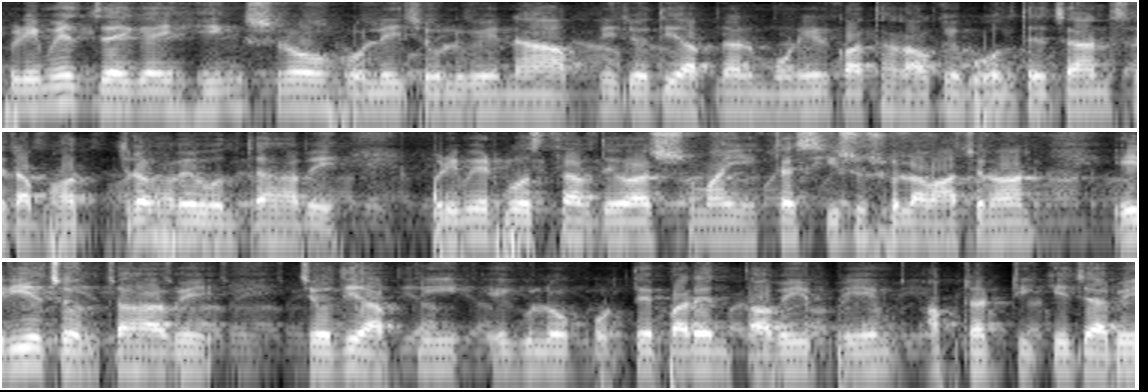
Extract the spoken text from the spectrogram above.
প্রেমের জায়গায় হিংস্র হলে চলবে না, আপনি যদি আপনার মনের কথা কাউকে বলতে চান, সেটা ভদ্রভাবে বলতে হবে। প্রেমের প্রস্তাব দেওয়ার সময় একটা শিশু সুলভ আচরণ এড়িয়ে চলতে হবে। যদি আপনি এগুলো করতে পারেন, তবে প্রেম আপনার টিকে যাবে,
